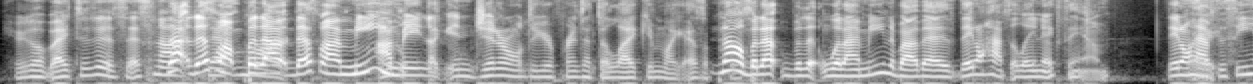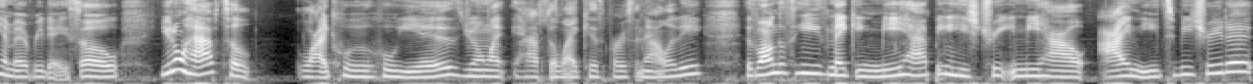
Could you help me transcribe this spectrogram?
Here you go back to this. That's not. That, that's that what, but I, that's what I mean. I mean, like in general, do your friends have to like him, like as a person? no, but I, but what I mean about that is they don't have to lay next to him. They don't have to see him every day. So you don't have to like who who he is. You don't like have to like his personality. As long as he's making me happy, he's treating me how I need to be treated.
